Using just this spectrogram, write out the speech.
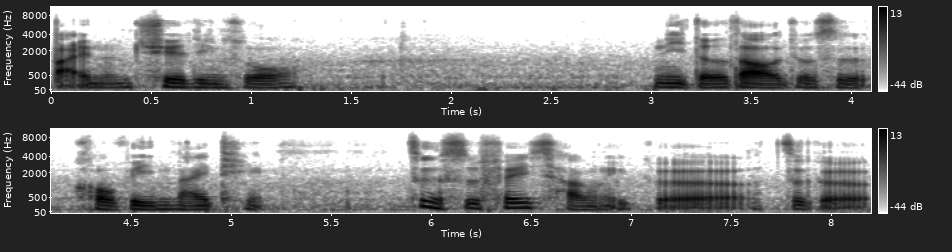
百能确定说你得到就是 COVID-19，这个是非常一个这个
